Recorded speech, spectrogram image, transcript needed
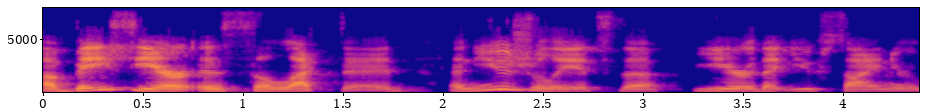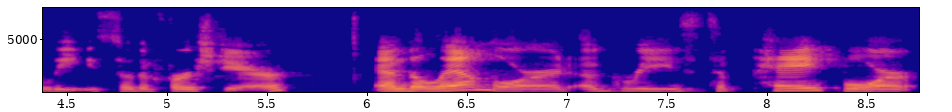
a base year is selected, and usually it's the year that you sign your lease, so the first year. And the landlord agrees to pay for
